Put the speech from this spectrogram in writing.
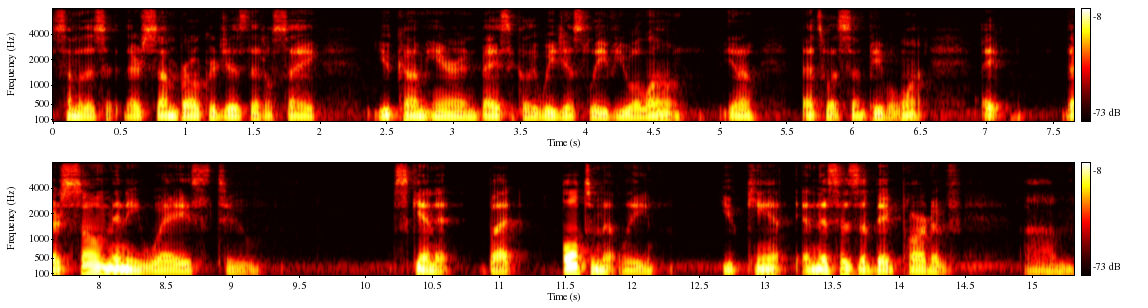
some of this. There's some brokerages that'll say, "You come here and basically we just leave you alone." You know, that's what some people want. It, there's so many ways to skin it, but ultimately, you can't. And this is a big part of um,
